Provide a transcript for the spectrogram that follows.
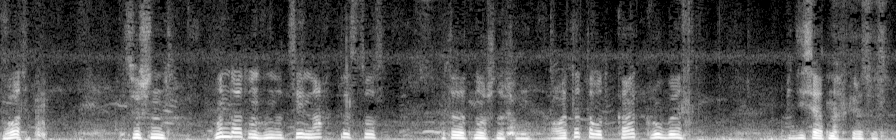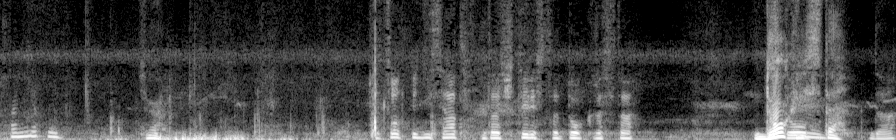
Вот. Zwischen 100 und 110 nach Christus вот этот нож нашли. А вот это вот как грубо 50 nach Christus. Понятно. 550 до 400 до Христа. До Христа? Да.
